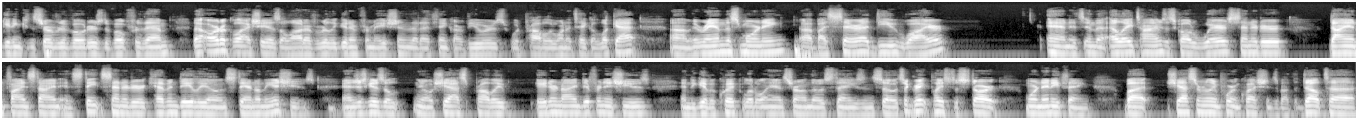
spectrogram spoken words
getting conservative voters to vote for them. That article actually has a lot of really good information that I think our viewers would probably want to take a look at. Um, it ran this morning uh, by Sarah D. Wire, and it's in the LA Times. It's called Where Senator Dianne Feinstein and State Senator Kevin De Leon Stand on the Issues. And it just gives a, you know, she asks probably eight or nine different issues and to give a quick little answer on those things. And so it's a great place to start more than anything. But she asked some really important questions about the Delta,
